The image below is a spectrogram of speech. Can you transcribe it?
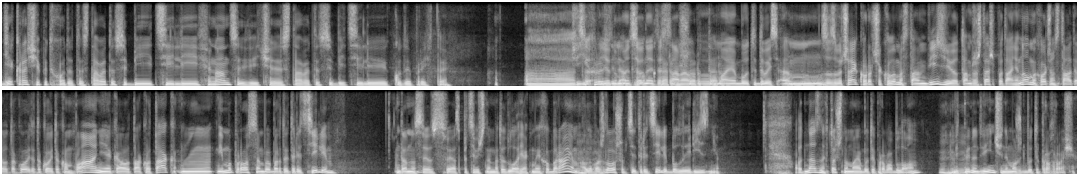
Як краще підходити? Ставити собі цілі фінансові, чи ставити собі цілі, куди прийти? А, це, їх я думаю, це одне те саме. Шортер. Має бути. Дивись, mm-hmm. зазвичай, коротше, коли ми ставимо візію, там же ж теж питання: ну, ми хочемо стати отакою-то такою-то компанією, яка отак, отак. І ми просимо вибрати три цілі. Там у нас є своя специфічна методологія, як ми їх обираємо, mm-hmm. але важливо, щоб ці три цілі були різні. Одна з них точно має бути про бабло. Mm-hmm. Відповідно, дві інші не можуть бути про гроші.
